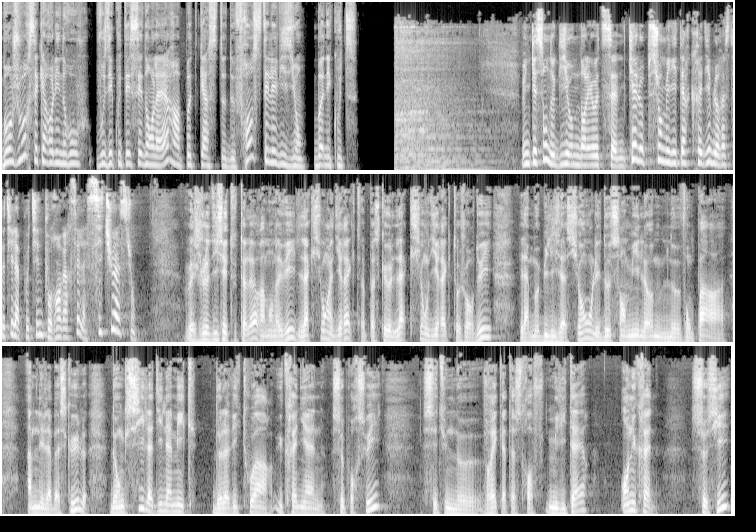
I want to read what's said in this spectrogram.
Bonjour, c'est Caroline Roux. Vous écoutez C'est dans l'air, un podcast de France Télévisions. Bonne écoute. Une question de Guillaume dans les Hauts-de-Seine. Quelle option militaire crédible reste-t-il à Poutine pour renverser la situation? Je le disais tout à l'heure, à mon avis, l'action indirecte. Parce que l'action directe aujourd'hui, la mobilisation, les 200 000 hommes ne vont pas amener la bascule. Donc si la dynamique de la victoire ukrainienne se poursuit, c'est une vraie catastrophe militaire en Ukraine. Ceci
